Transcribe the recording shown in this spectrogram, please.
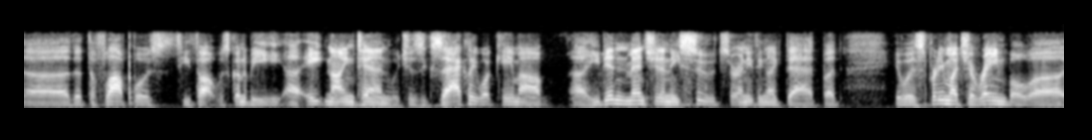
uh, that the flop was he thought was going to be uh, 8, 9, 10, which is exactly what came out. Uh, he didn't mention any suits or anything like that, but it was pretty much a rainbow uh,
